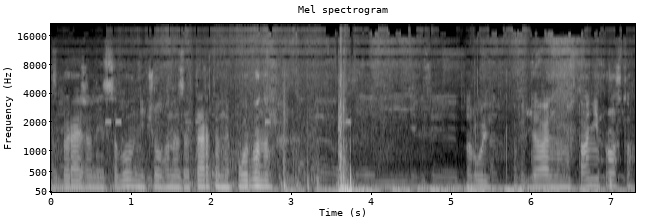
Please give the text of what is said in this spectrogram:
Збережений салон, нічого не затерто, не порвано. Руль в ідеальному стані просто.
